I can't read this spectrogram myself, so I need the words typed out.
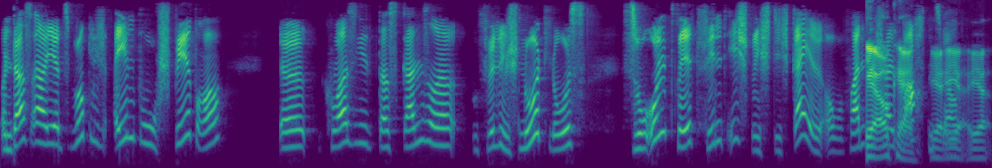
Und dass er jetzt wirklich ein Buch später äh, quasi das Ganze völlig notlos so umdreht, finde ich richtig geil. Aber fand ich ja, halt okay. Ja, beachtenswert. ja, ja.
